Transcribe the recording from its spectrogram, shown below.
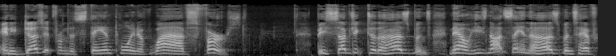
and he does it from the standpoint of wives first. Be subject to the husbands. Now, he's not saying the husbands have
